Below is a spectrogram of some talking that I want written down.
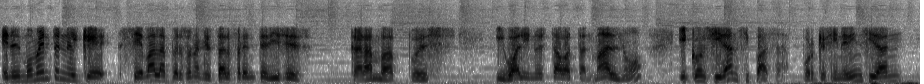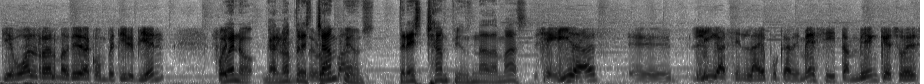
en el momento en el que se va la persona que está al frente, dices, caramba, pues igual y no estaba tan mal, ¿no? Y con Zidane sí pasa, porque Zinedine Zidane llevó al Real Madrid a competir bien. Fue bueno, ganó tres Champions, tres Champions nada más. Seguidas, eh, ligas en la época de Messi también, que eso es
